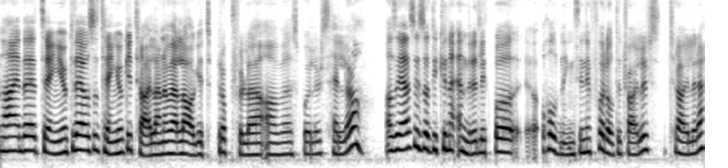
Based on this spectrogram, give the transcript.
Nei, det trenger jo ikke det. Og så trenger jo ikke trailerne være laget proppfulle av spoilers heller, da. Altså Jeg syns at de kunne endret litt på eh, holdningen sin i forhold til trailers, trailere.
